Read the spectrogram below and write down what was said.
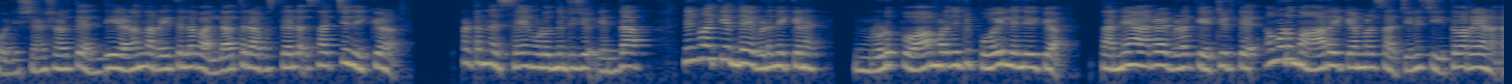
പോലീസ് സ്റ്റേഷനടുത്ത് എന്ത് ചെയ്യണമെന്ന് അറിയത്തില്ല. വല്ലാത്തൊരവസ്ഥയിൽ സച്ചിൻ നിൽക്കുകയാണ്. പെട്ടെന്ന് എസ് ഐ അങ്ങോട്ട് വന്നിട്ട് എന്താ? നിങ്ങളൊക്കെ എന്താ ഇവിടെ നിൽക്കണേ? നിങ്ങളോട് പോകാൻ പറഞ്ഞിട്ട് പോയില്ലെന്ന് ചോദിക്കുക തന്നെ ആരോ ഇവിടെ കയറ്റിയെടുത്തേ. അങ്ങോട്ട് മാറിയിരിക്കാൻ പറഞ്ഞ സച്ചിനെ ചീത്ത പറയാണ്.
